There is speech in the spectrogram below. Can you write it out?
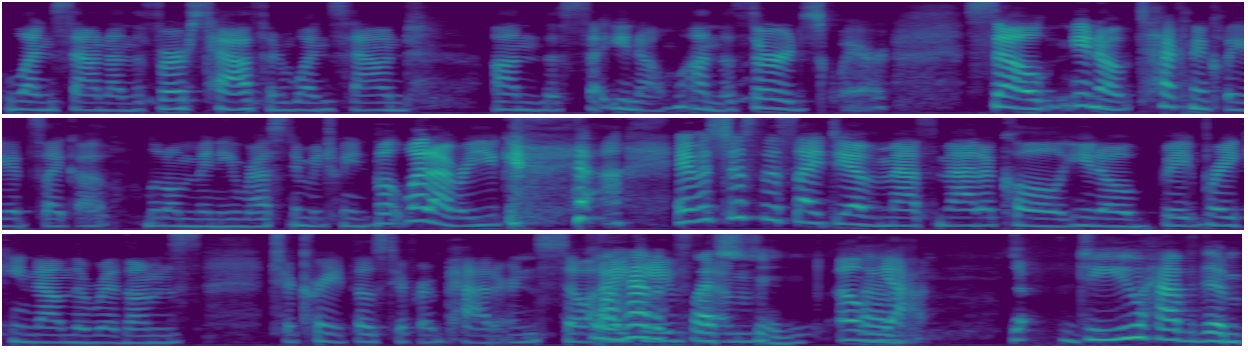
one sound on the first half and one sound on the set, you know, on the third square. So, you know, technically it's like a little mini rest in between, but whatever. You can, it was just this idea of mathematical, you know, ba- breaking down the rhythms to create those different patterns. So, So I, I, have gave a question. them. Oh Um, yeah. Do you have them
